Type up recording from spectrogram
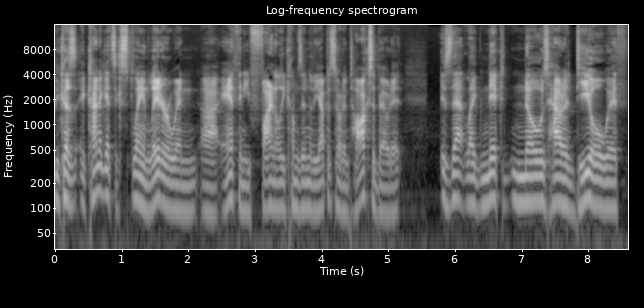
Because it kind of gets explained later when uh, Anthony finally comes into the episode and talks about it is that like Nick knows how to deal with,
